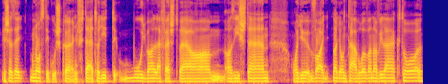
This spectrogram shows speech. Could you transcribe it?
és ez egy gnosztikus könyv, tehát hogy itt úgy van lefestve a, az Isten, hogy vagy nagyon távol van a világtól,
